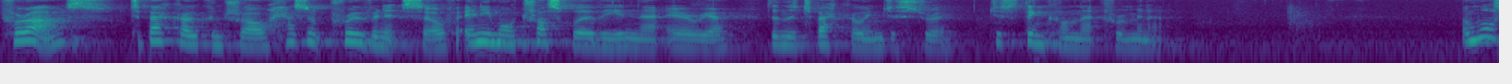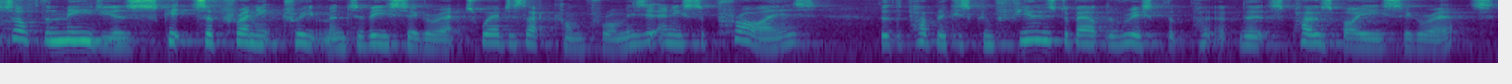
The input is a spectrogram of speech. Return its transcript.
For us, tobacco control hasn't proven itself any more trustworthy in that area than the tobacco industry. Just think on that for a minute. And what's of the media's schizophrenic treatment of e-cigarettes? Where does that come from? Is it any surprise that the public is confused about the risk that, that's posed by e-cigarettes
